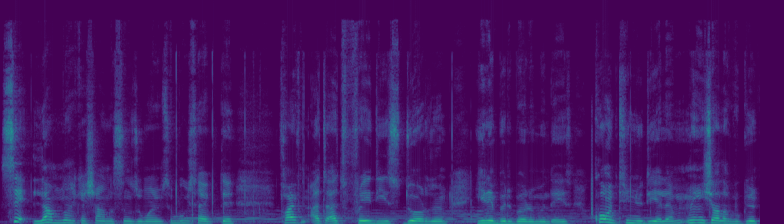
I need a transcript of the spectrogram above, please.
Selamlar arkadaşlar nasılsınız umarım siz bu sahipte Five Nights at Freddy's 4'ün yeni bir bölümündeyiz. Continue diyelim. İnşallah bugün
